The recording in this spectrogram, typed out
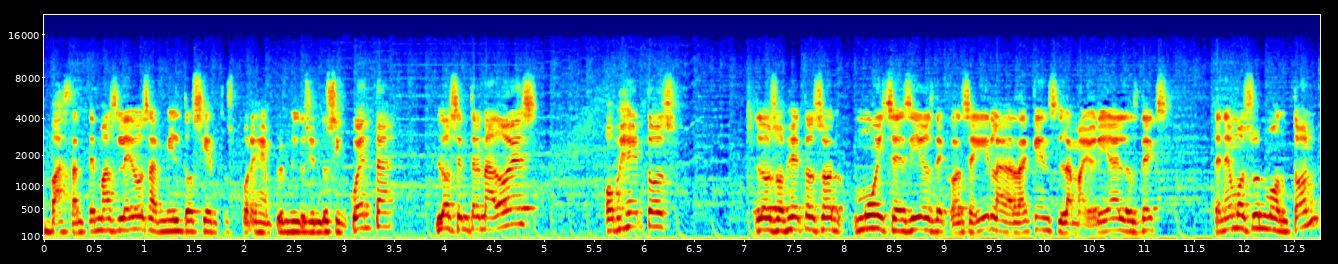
bastante más lejos a 1200, por ejemplo, 1250. Los entrenadores, objetos. Los objetos son muy sencillos de conseguir. La verdad que en la mayoría de los decks tenemos un montón,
